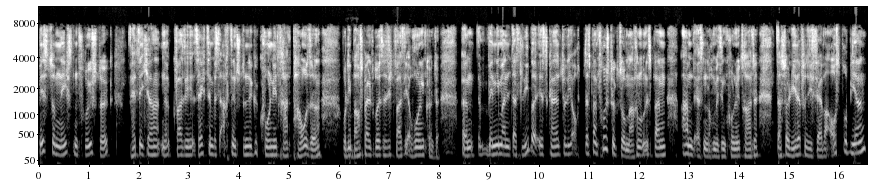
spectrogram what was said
bis zum nächsten Frühstück, hätte ich ja eine quasi 16 bis 18-stündige Kohlenhydratpause, wo die Bauchspeicheldrüse sich quasi erholen könnte. Ähm, wenn jemand das lieber isst, kann er natürlich auch das beim Frühstück so machen und ist beim Abendessen noch ein bisschen Kohlenhydrate. Das soll jeder für sich selber ausprobieren,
